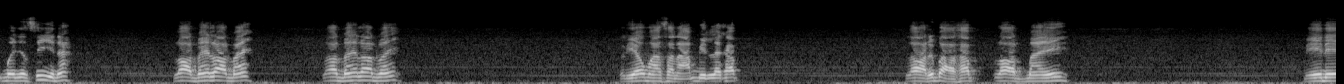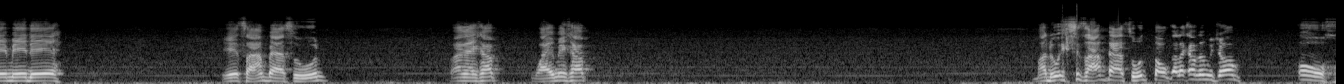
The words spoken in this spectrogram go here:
Emergency นะ รอดไหมรอดไหมรอดไหมรอดไหมเลี้ยวมาสนามบินแล้วครับ รอดหรือเปล่าครับ รอดไหมเมเดเมเด A สามแปดศูนย์ว่าไงครับ ไหวไหมครับ มาดู A สามแปดศูนย์ตกกันแล้วครับท่านผู้ชม โอ้โห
